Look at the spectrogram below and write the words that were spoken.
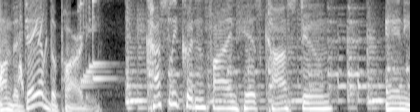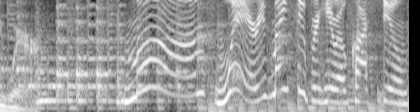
On the day of the party, Cussly couldn't find his costume anywhere. Mom! Where is my superhero costume?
